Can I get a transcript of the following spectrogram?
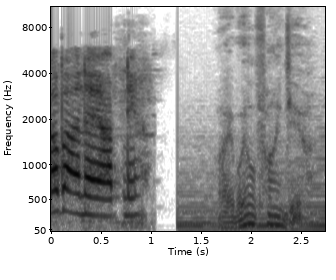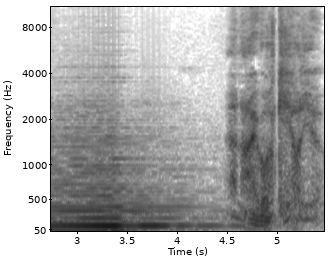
कब आना है आपने I will find you. And I will kill you.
